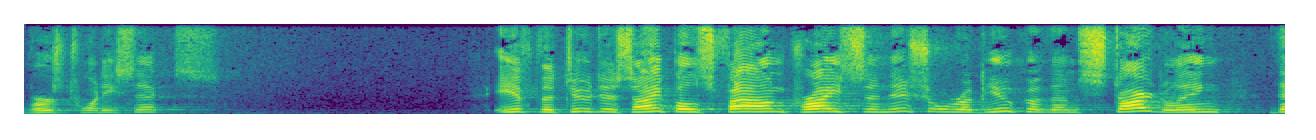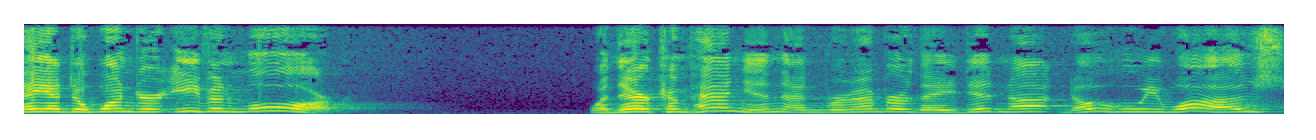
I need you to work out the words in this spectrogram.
Verse 26. If the two disciples found Christ's initial rebuke of them startling, they had to wonder even more. When their companion, and remember they did not know who he was,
